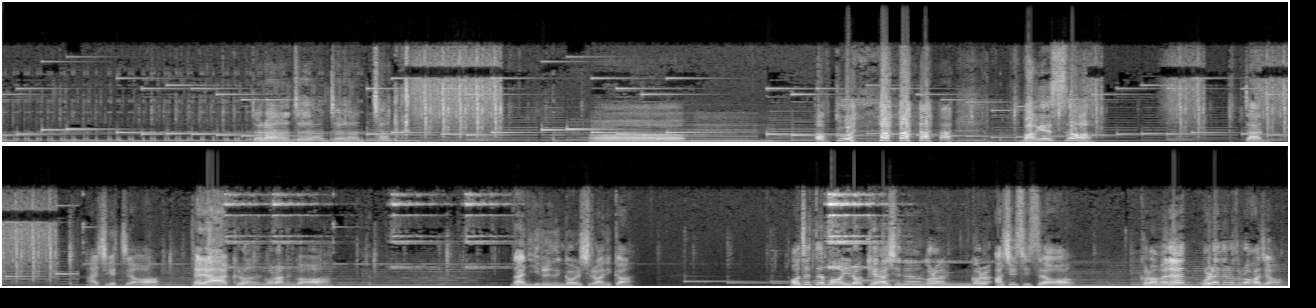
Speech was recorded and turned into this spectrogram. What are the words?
짜란, 짜란, 짜란, 짠. 어, 음, 업굿! 망했어! 짠! 아시겠죠? 대략 그런 거라는 거. 난 이르는 걸 싫어하니까. 어쨌든 뭐 이렇게 하시는 그런 걸 아실 수 있어요. 그러면은 원래대로 돌아가죠.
